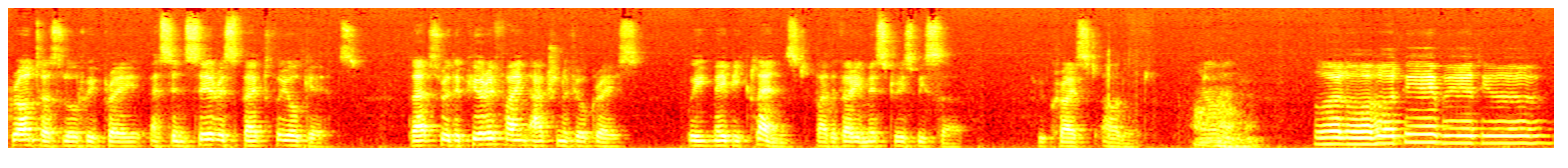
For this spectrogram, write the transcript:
Grant us, Lord, we pray, a sincere respect for your gifts, that through the purifying action of your grace we may be cleansed by the very mysteries we serve. Through Christ our Lord. Amen. The Lord be with you.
